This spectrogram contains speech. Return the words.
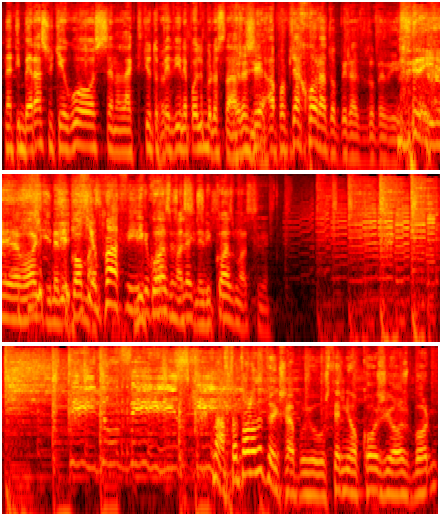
Να την περάσω κι εγώ ως εναλλακτική. Το παιδί είναι πολύ μπροστά. ας Ρε, εσύ, πούμε. από ποια χώρα το πήρατε το παιδί; Ε, είναι- Όχι, είναι δικό Είχε μας. μάθει ήδη Δικός πρώτες μας είναι. Να, αυτό τώρα δεν το ήξερα που στέλνει ο Κόζι Όσμπορν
